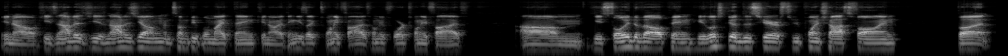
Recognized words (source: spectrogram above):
You know, he's not as he's not as young, and some people might think. You know, I think he's like 25, 24, 25. Um, he's slowly developing. He looks good this year. Three point shots falling, but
